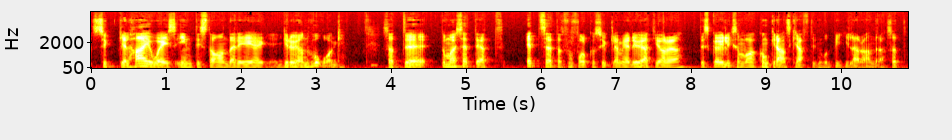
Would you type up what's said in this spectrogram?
cykelhighways in till stan där det är grön våg? Så att eh, de har sett det att ett sätt att få folk att cykla mer det är att göra Det ska ju liksom vara konkurrenskraftigt mot bilar och andra. Så att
